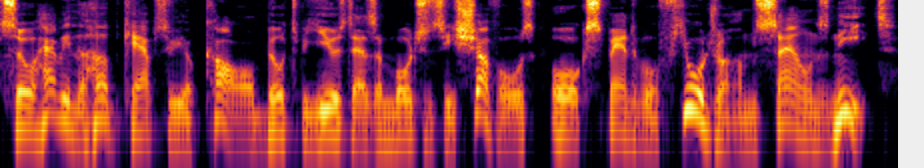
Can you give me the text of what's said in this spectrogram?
So having the hubcaps of your car built to be used as emergency shovels or expandable fuel drums sounds neat.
